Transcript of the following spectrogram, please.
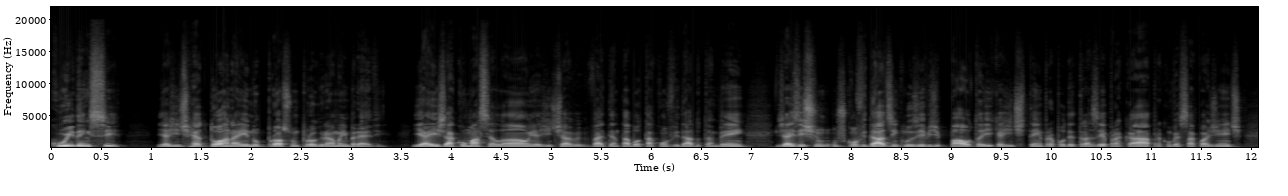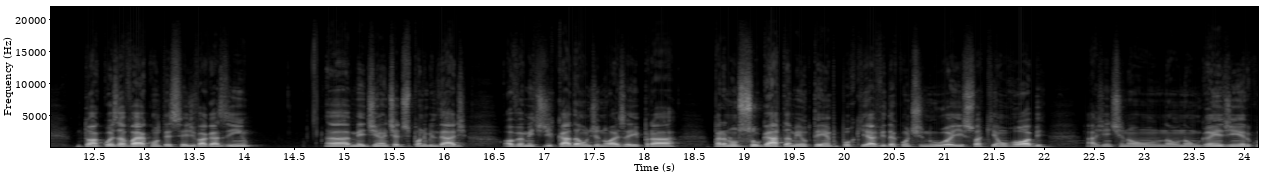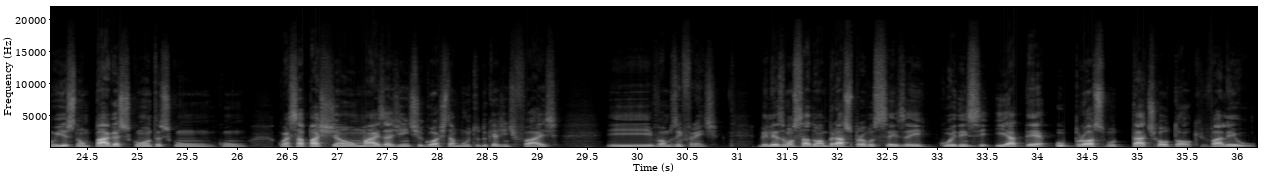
Cuidem-se e a gente retorna aí no próximo programa em breve e aí já com o Marcelão, e a gente já vai tentar botar convidado também. Já existem uns convidados, inclusive, de pauta aí que a gente tem para poder trazer para cá, para conversar com a gente. Então a coisa vai acontecer devagarzinho, uh, mediante a disponibilidade, obviamente, de cada um de nós aí para não sugar também o tempo, porque a vida continua e isso aqui é um hobby. A gente não, não, não ganha dinheiro com isso, não paga as contas com, com, com essa paixão, mas a gente gosta muito do que a gente faz e vamos em frente. Beleza, moçada? Um abraço para vocês aí, cuidem-se e até o próximo Tactical Talk. Valeu!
